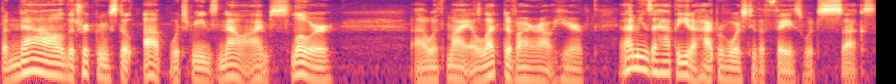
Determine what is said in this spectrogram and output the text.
But now the trick room's still up, which means now I'm slower uh, with my Electivire out here. And that means I have to eat a hyper voice to the face, which sucks.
